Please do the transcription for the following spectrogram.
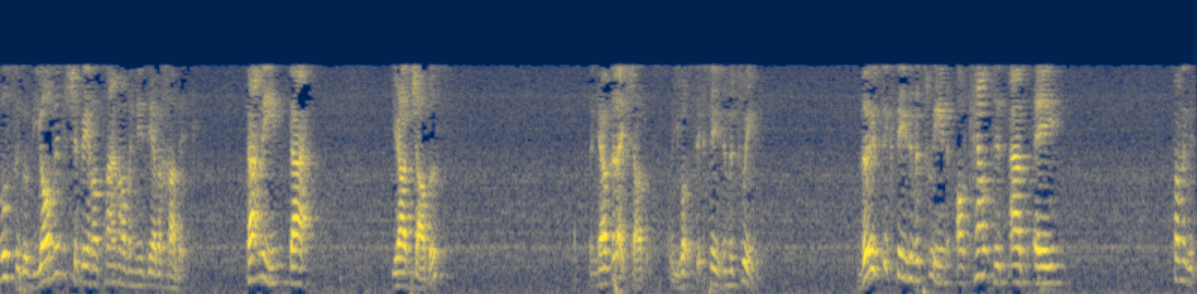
musig of Yomim Shebein al Time Havanidi Chalik. That means that you have Shabbos, then you have the next Shabbos. You've got six days in between. Those six days in between are counted as a something that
